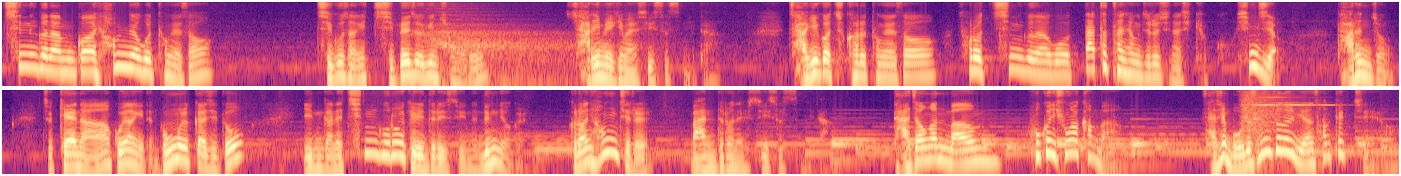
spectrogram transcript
친근함과 협력을 통해서 지구상의 지배적인 종으로 자리매김할 수 있었습니다. 자기 과축화를 통해서 서로 친근하고 따뜻한 형질을 진화시켰고 심지어 다른 종, 즉 개나 고양이 등 동물까지도 인간의 친구로 길들일 수 있는 능력을 그런 형질을 만들어낼 수 있었습니다. 다정한 마음 혹은 흉악한 마음 사실 모두 생존을 위한 선택지예요.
